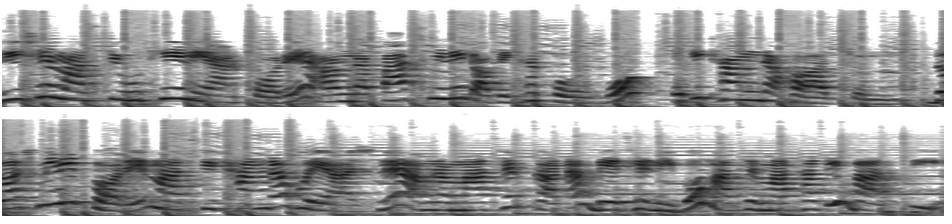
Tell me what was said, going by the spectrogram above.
ডিশে মাছটি উঠিয়ে নেওয়ার পরে আমরা পাঁচ মিনিট অপেক্ষা করব এটি ঠান্ডা হওয়ার জন্য। দশ মিনিট পরে মাছটি ঠান্ডা হয়ে আসলে আমরা মাছের কাটা বেছে নিব, মাছের মাথাটি বাদ দিয়ে।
